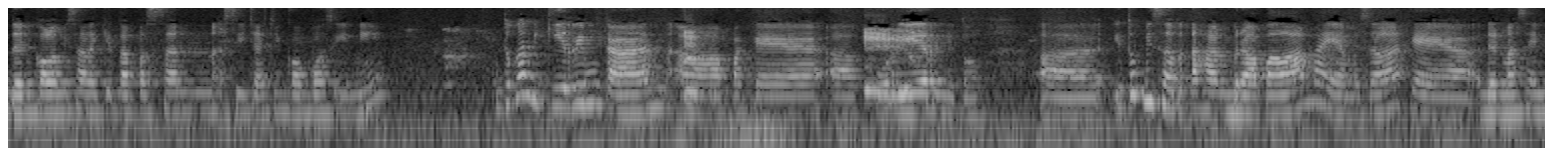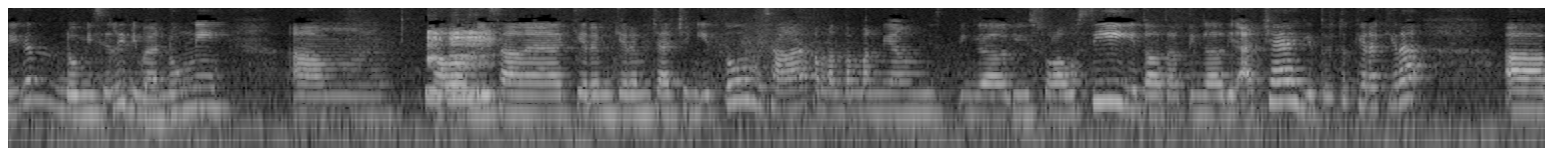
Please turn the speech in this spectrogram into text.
dan kalau misalnya kita pesan si cacing kompos ini itu kan dikirim kan eh, pakai eh, kurir gitu. Eh, itu bisa bertahan berapa lama ya? Misalnya kayak dan Mas Hendy kan domisili di Bandung nih. Em, kalau misalnya kirim-kirim cacing itu misalnya teman-teman yang tinggal di Sulawesi gitu atau tinggal di Aceh gitu itu kira-kira eh,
